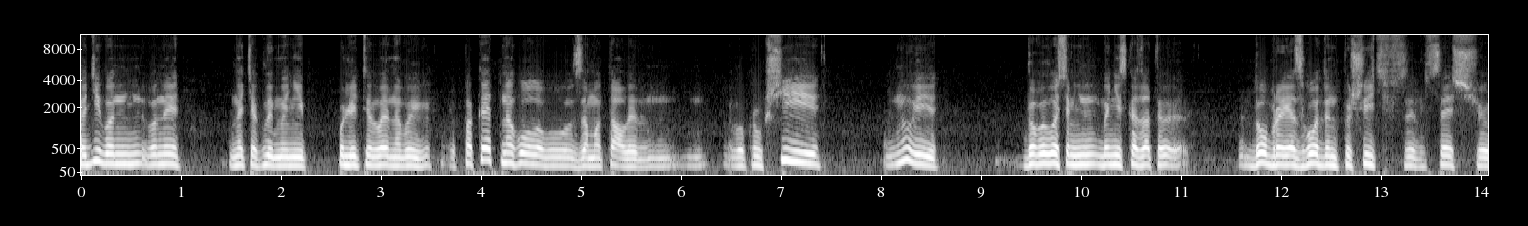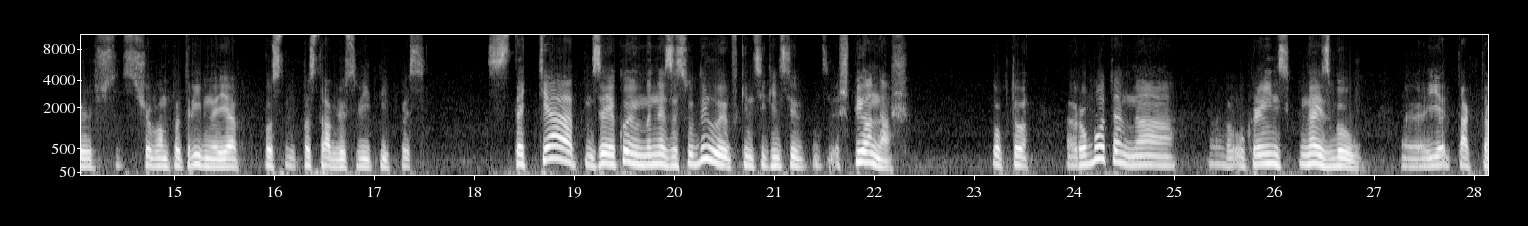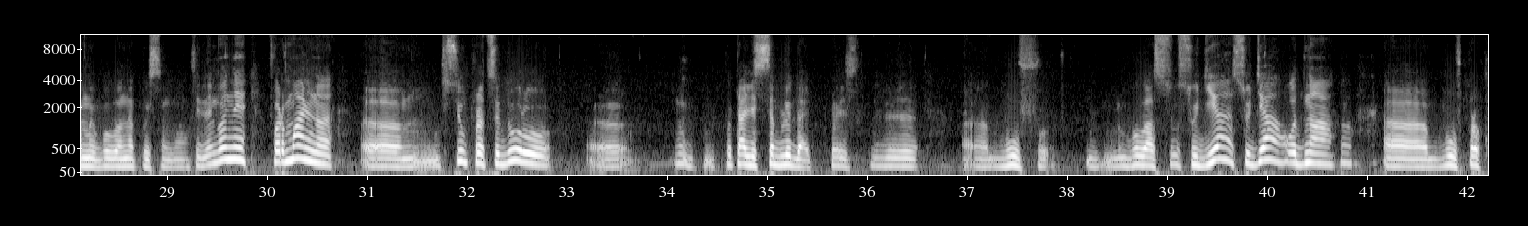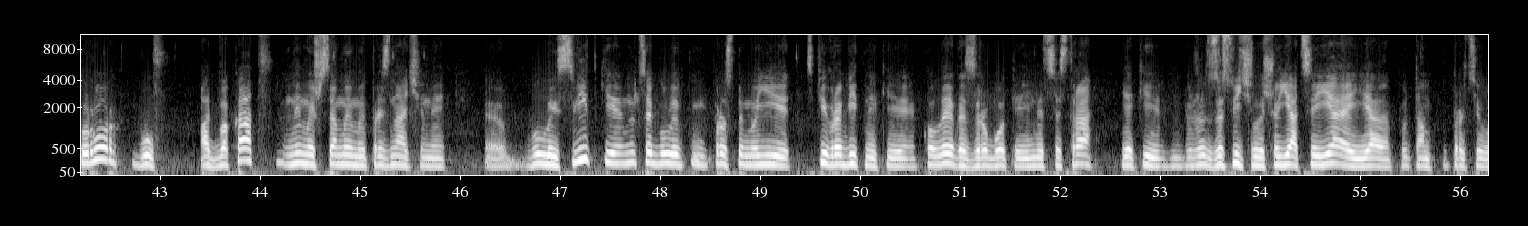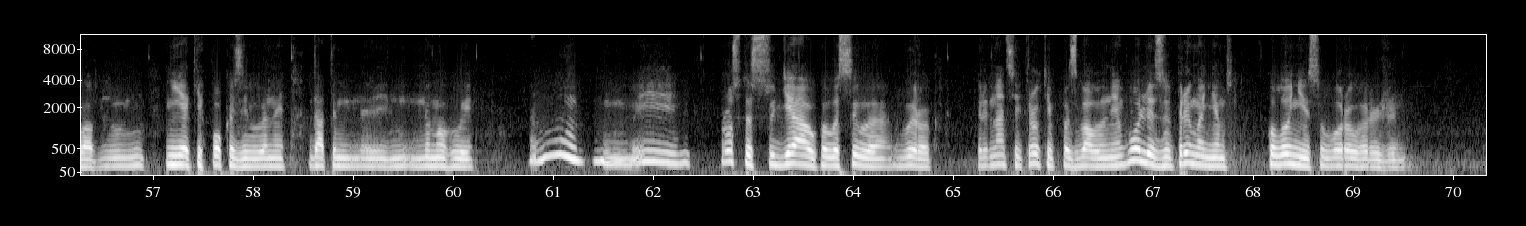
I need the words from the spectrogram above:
тоді вони, натягли мені поліетиленовий пакет на голову, замотали вокруг шиї. Ну і довелося мені сказати, добре, я згоден, пишіть все, все що, що вам потрібно, я поставлю свій підпис. Стаття, за якою мене засудили в кінці кінців, шпіонаж. Тобто робота на українськ... на СБУ. Е, Так там і було написано. Вони формально е, всю процедуру е, ну, пытались соблюдати. Тобто е, е, був, була суддя, суддя одна, був прокурор, був адвокат, ними ж самими призначений. Е, Були свідки, ну це були просто мої співробітники, колега з роботи і медсестра, які засвідчили, що я це я, і я там працював. Ну, Ніяких показів вони дати не могли. Ну і просто суддя оголосила вирок 13 років позбавлення волі з утриманням в колонії суворого режиму.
